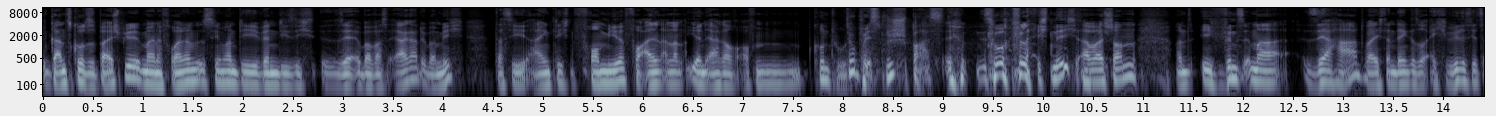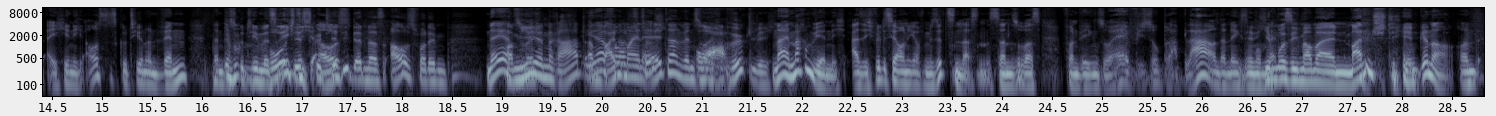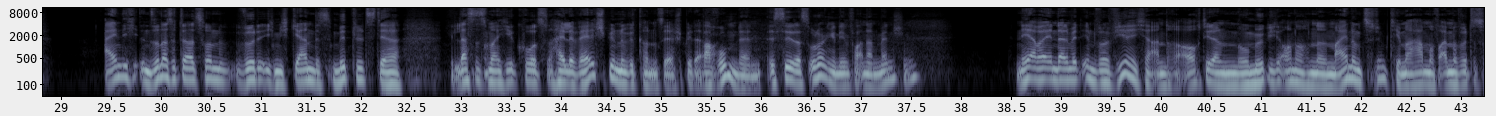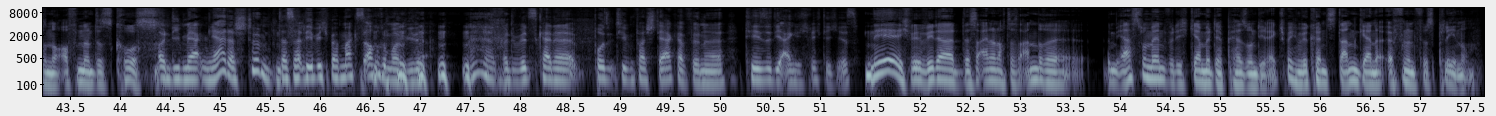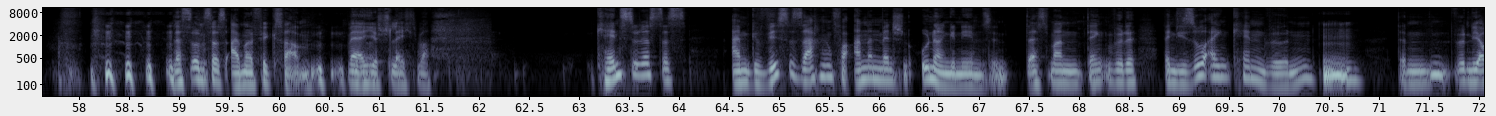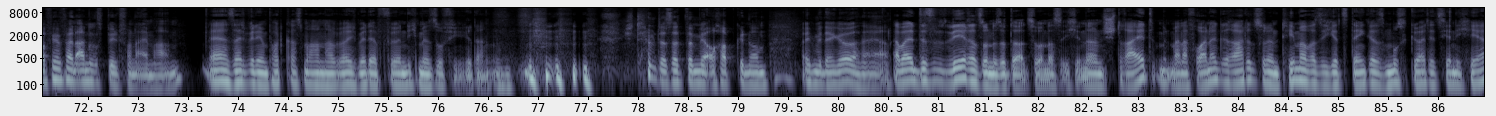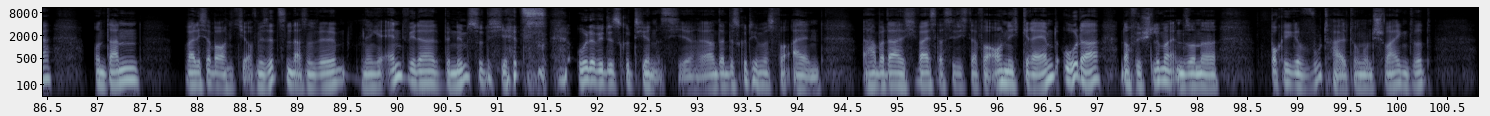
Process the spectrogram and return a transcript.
ganz kurzes Beispiel. Meine Freundin ist jemand, die, wenn die sich sehr über was ärgert, über mich, dass sie eigentlich vor mir, vor allen anderen ihren Ärger auch offen kundtut. Du bist ein Spaß. So vielleicht nicht, aber schon. Und ich finde es immer sehr hart, weil ich dann denke so, ich will es jetzt eigentlich hier nicht ausdiskutieren und wenn, dann diskutieren wir es Wo richtig diskutiert aus. sie denn das aus? Vor dem Naja, Familienrat Beispiel- am ja, von meinen? Eltern, wenn Oh, wirklich? Nein, machen wir nicht. Also ich will das ja auch nicht auf mir sitzen lassen. Das ist dann sowas von wegen so, hey, wieso bla bla. Und dann denkst du, Hier Moment. muss ich mal ein Mann stehen. Genau. Und eigentlich in so einer Situation würde ich mich gern des Mittels der, lass uns mal hier kurz heile Welt spielen und wir können uns ja später. Warum denn? Ist dir das unangenehm vor anderen Menschen? Nee, aber in, damit involviere ich ja andere auch, die dann womöglich auch noch eine Meinung zu dem Thema haben. Auf einmal wird es so ein offener Diskurs. Und die merken, ja, das stimmt. Das erlebe ich bei Max auch immer wieder. Und du willst keine positiven Verstärker für eine These, die eigentlich richtig ist. Nee, ich will weder das eine noch das andere. Im ersten Moment würde ich gerne mit der Person direkt sprechen. Wir können es dann gerne öffnen fürs Plenum. Lass uns das einmal fix haben, wer hier schlecht war. Kennst du das, dass einem gewisse Sachen vor anderen Menschen unangenehm sind? Dass man denken würde, wenn die so einen kennen würden, dann würden die auf jeden Fall ein anderes Bild von einem haben. Ja, seit wir den Podcast machen, habe ich mir dafür nicht mehr so viel Gedanken. Stimmt, das hat bei mir auch abgenommen, weil ich mir denke, oh, naja. Aber das wäre so eine Situation, dass ich in einen Streit mit meiner Freundin gerate zu einem Thema, was ich jetzt denke, das muss gehört jetzt hier nicht her. Und dann, weil ich es aber auch nicht auf mir sitzen lassen will, denke, entweder benimmst du dich jetzt oder wir diskutieren es hier. Ja, und dann diskutieren wir es vor allen. Aber da ich weiß, dass sie dich davor auch nicht grämt oder noch viel schlimmer in so eine bockige Wuthaltung und schweigend wird,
